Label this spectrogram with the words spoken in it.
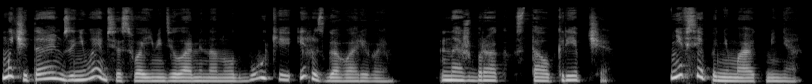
Мы читаем, занимаемся своими делами на ноутбуке и разговариваем. Наш брак стал крепче. Не все понимают меня,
